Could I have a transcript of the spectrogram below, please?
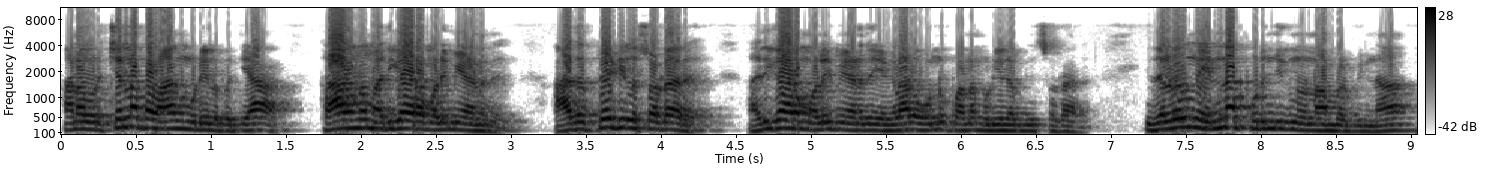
ஆனா ஒரு சின்னத்தை வாங்க முடியல பத்தியா? காரணம் அதிகாரம் வலிமையானது அதை பேட்டியில சொல்றாரு. அதிகாரம் வலிமையானது எங்களால ஒண்ணும் பண்ண முடியல அப்படின்னு சொல்றாரு. இதுல இருந்து என்ன புரிஞ்சுக்கணும் நாம அப்படின்னா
